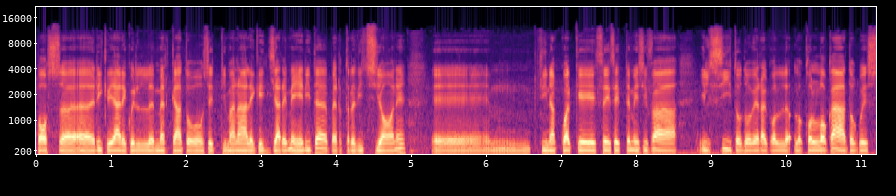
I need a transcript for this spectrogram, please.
possa ricreare quel mercato settimanale che già merita per tradizione. fino a qualche 6-7 mesi fa il sito dove era collocato questo,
